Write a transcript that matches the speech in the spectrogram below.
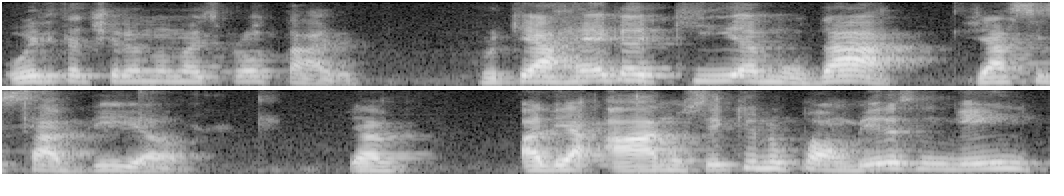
ou ele tá tirando nós para otário. Porque a regra que ia mudar já se sabia. Ó. Já, ali, a não ser que no Palmeiras ninguém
